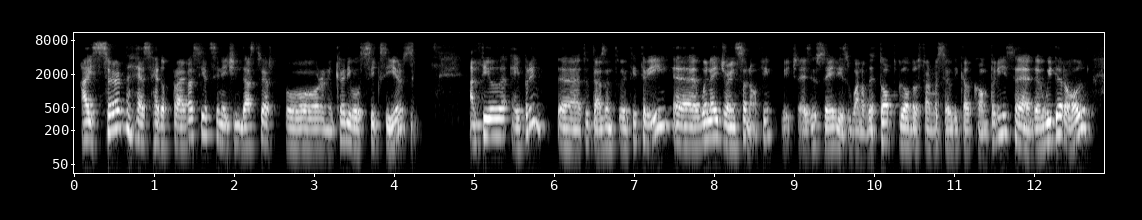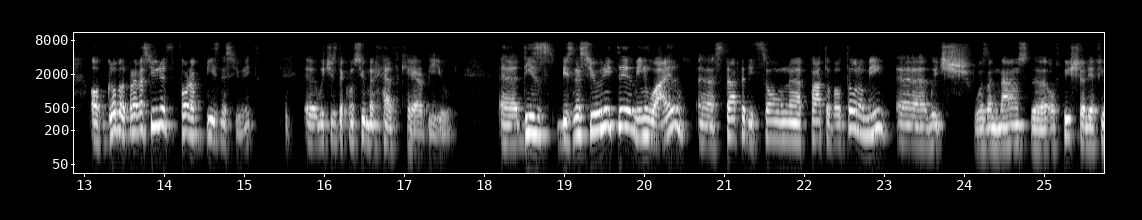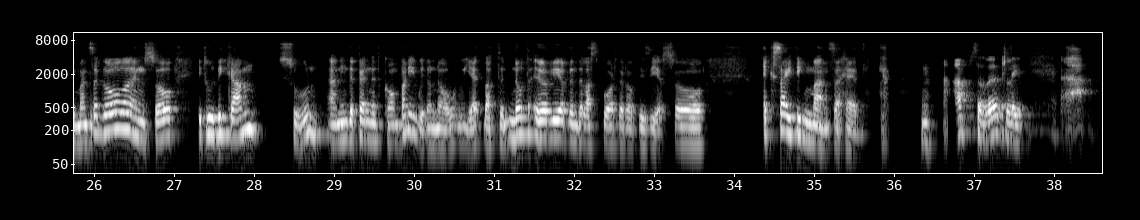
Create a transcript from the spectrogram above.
I served as head of privacy at CNH Industrial for an incredible six years until April uh, 2023, uh, when I joined Sanofi, which, as you said, is one of the top global pharmaceutical companies, uh, with the role of global privacy unit for a business unit, uh, which is the consumer healthcare BU. Uh, this business unit, uh, meanwhile, uh, started its own uh, path of autonomy, uh, which was announced officially a few months ago, and so it will become soon an independent company. We don't know yet, but not earlier than the last quarter of this year. So exciting months ahead. Absolutely.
